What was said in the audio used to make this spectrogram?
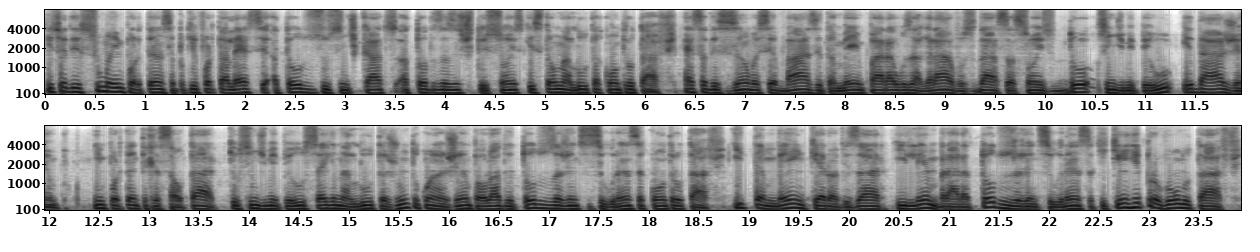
Isso é de suma importância porque fortalece a todos os sindicatos, a todas as instituições que estão na luta contra o TAF. Essa decisão vai ser base também para os agravos das ações do Sindimpu e da AGEMPO. Importante ressaltar que o SINDMPU segue na luta junto com a JAMPA ao lado de todos os agentes de segurança contra o TAF. E também quero avisar e lembrar a todos os agentes de segurança que quem reprovou no TAF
